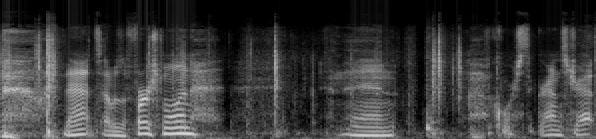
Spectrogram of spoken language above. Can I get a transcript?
Like that, so that was the first one. And then, of course, the ground strap.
